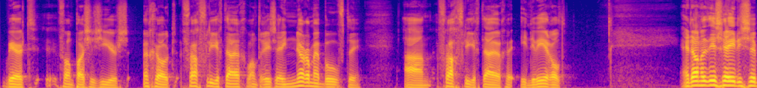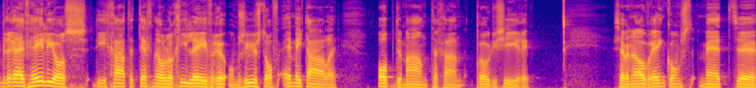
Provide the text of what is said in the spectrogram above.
werd van passagiers een groot vrachtvliegtuig, want er is enorme behoefte aan vrachtvliegtuigen in de wereld. En dan het Israëlische bedrijf Helios, die gaat de technologie leveren om zuurstof en metalen op de maan te gaan produceren. Ze hebben een overeenkomst met uh,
